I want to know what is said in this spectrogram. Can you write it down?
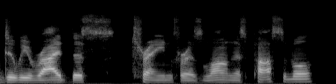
do we ride this train for as long as possible?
